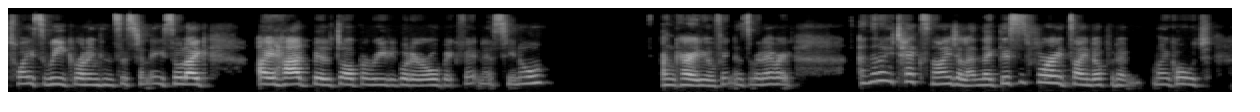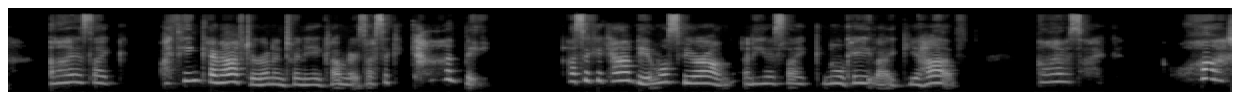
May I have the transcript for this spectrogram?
twice a week running consistently. So like I had built up a really good aerobic fitness, you know, and cardio fitness or whatever. And then I text Nigel and like this is before I'd signed up with him, my coach. And I was like, I think I'm after running 28 kilometers. I was like, it can't be. I was like, it can't be, it must be wrong. And he was like, no, Kate, like you have. And I was like, what?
